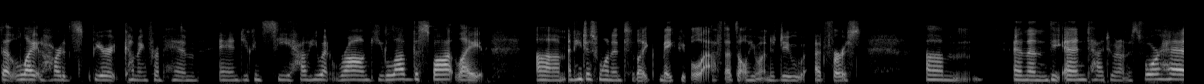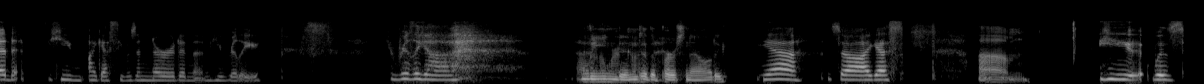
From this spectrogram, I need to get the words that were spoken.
that light-hearted spirit coming from him, and you can see how he went wrong. He loved the spotlight, um, and he just wanted to like make people laugh. That's all he wanted to do at first. Um, and then the end tattooed on his forehead. He, I guess, he was a nerd, and then he really, he really uh, leaned into the personality. Yeah. So I guess um, he was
